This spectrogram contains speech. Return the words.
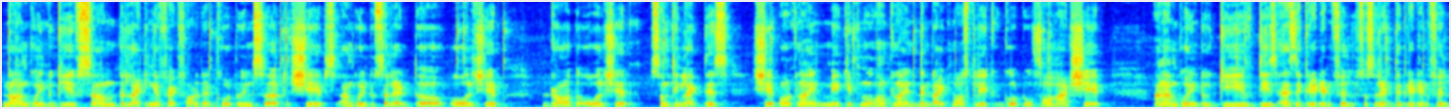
Now I'm going to give some the lighting effect. For that go to insert shapes. I'm going to select the oval shape draw the oval shape something like this shape outline make it no outline. Then right mouse click go to format shape and I'm going to give this as a gradient fill. So select the gradient fill.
